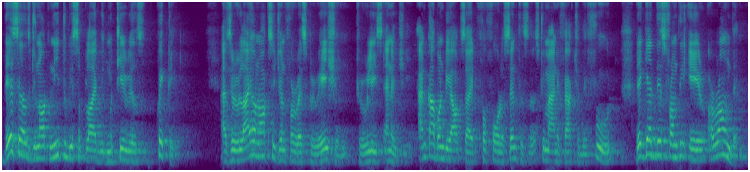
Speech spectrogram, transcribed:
Their cells do not need to be supplied with materials quickly. As they rely on oxygen for respiration to release energy and carbon dioxide for photosynthesis to manufacture their food, they get this from the air around them.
